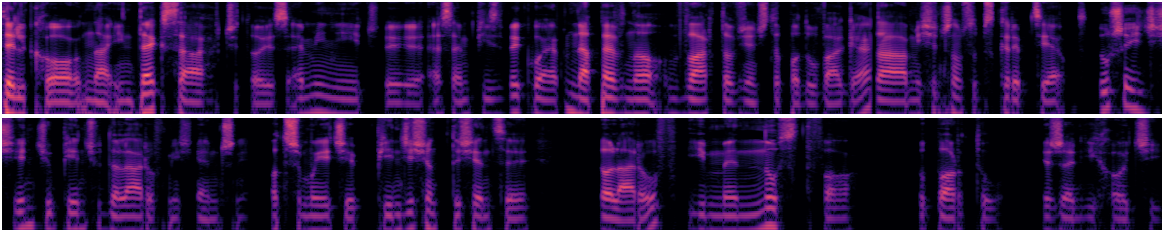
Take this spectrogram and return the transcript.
tylko na indeksach, czy to jest e-mini, czy S&P zwykłe, na pewno warto wziąć to pod uwagę. Za miesięczną subskrypcję od 165 dolarów miesięcznie otrzymujecie 50 tysięcy dolarów i mnóstwo supportu, jeżeli chodzi o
